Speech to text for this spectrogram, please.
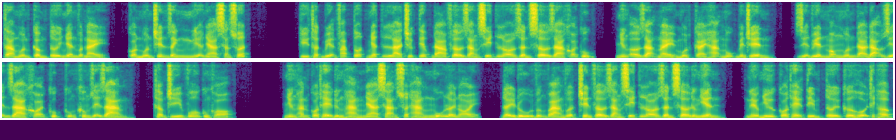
ta muốn cầm tới nhân vật này, còn muốn trên danh nghĩa nhà sản xuất? Kỳ thật biện pháp tốt nhất là trực tiếp đá phở giang xít lo dần sờ ra khỏi cục, nhưng ở dạng này một cái hạng mục bên trên, diễn viên mong muốn đá đạo diễn ra khỏi cục cũng không dễ dàng, thậm chí vô cùng khó. Nhưng hắn có thể đứng hàng nhà sản xuất hàng ngũ lời nói, đầy đủ vững vàng vượt trên phở giang xít lo dần sờ đương nhiên, nếu như có thể tìm tới cơ hội thích hợp,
